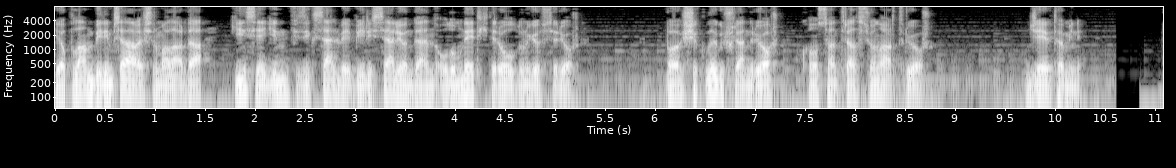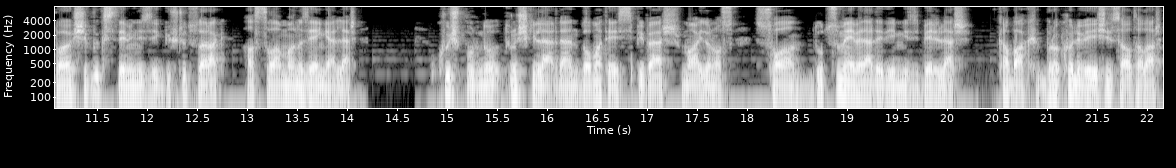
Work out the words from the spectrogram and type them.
Yapılan bilimsel araştırmalarda ginsengin fiziksel ve bilişsel yönden olumlu etkileri olduğunu gösteriyor. Bağışıklığı güçlendiriyor, konsantrasyonu artırıyor. C vitamini Bağışıklık sisteminizi güçlü tutarak hastalanmanızı engeller. Kuşburnu, turunçgillerden domates, biber, maydanoz, soğan, dutsu meyveler dediğimiz beriler, kabak, brokoli ve yeşil salatalar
